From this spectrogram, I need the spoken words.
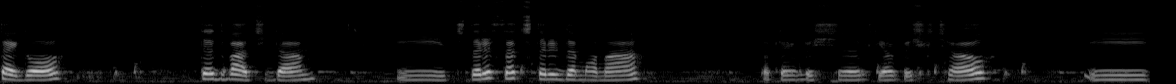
tego. Te dwa ci dam. I 404 demona. Tak jakbyś, jakbyś chciał. I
